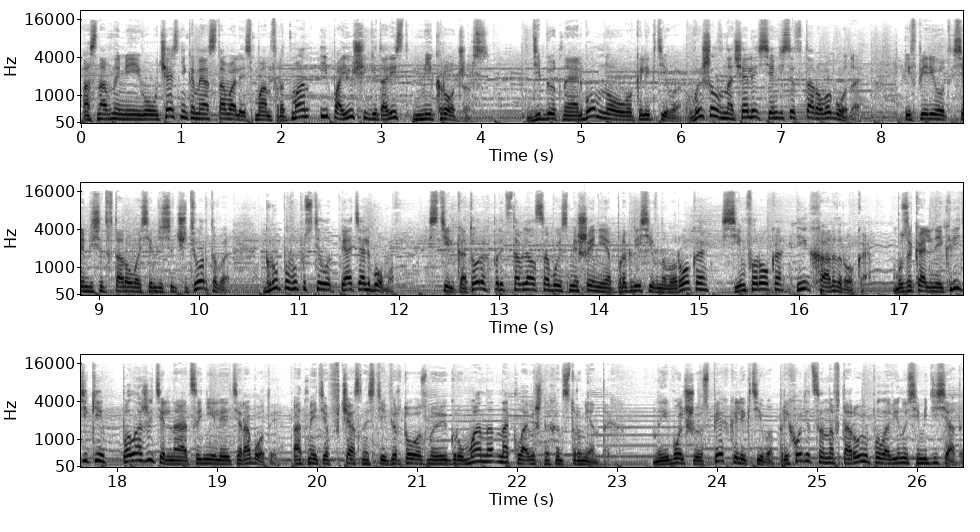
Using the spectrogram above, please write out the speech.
Основными его участниками оставались Манфред Ман и поющий гитарист Мик Роджерс. Дебютный альбом нового коллектива вышел в начале 1972 года, и в период 72-74 группа выпустила пять альбомов, стиль которых представлял собой смешение прогрессивного рока, симфорока и хард-рока. Музыкальные критики положительно оценили эти работы, отметив в частности виртуозную игру Мана на клавишных инструментах. Наибольший успех коллектива приходится на вторую половину 70-х.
